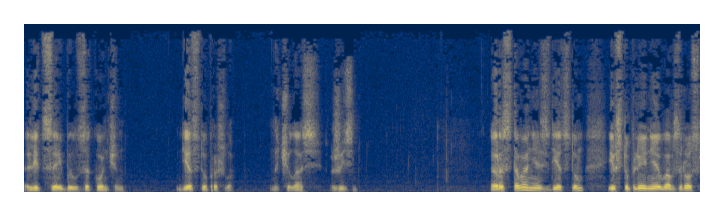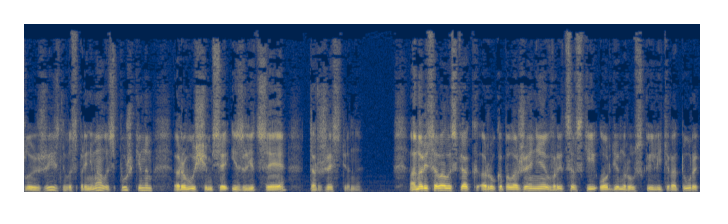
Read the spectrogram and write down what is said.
Лицей был закончен. Детство прошло. Началась жизнь. Расставание с детством и вступление во взрослую жизнь воспринималось Пушкиным, рвущимся из лицея, торжественно. Оно рисовалось как рукоположение в рыцарский орден русской литературы,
